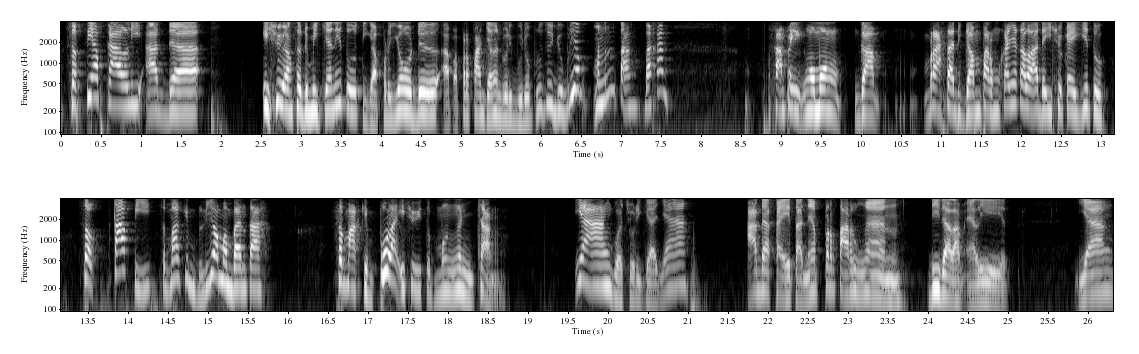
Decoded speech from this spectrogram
Setiap kali ada isu yang sedemikian itu tiga periode apa perpanjangan 2027 beliau menentang bahkan sampai ngomong gam merasa digampar mukanya kalau ada isu kayak gitu so tapi semakin beliau membantah semakin pula isu itu mengencang yang gue curiganya ada kaitannya pertarungan di dalam elit yang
